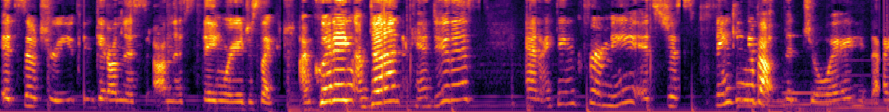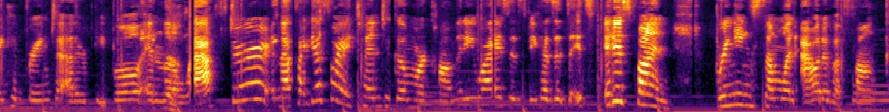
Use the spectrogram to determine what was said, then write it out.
It's so true. You can get on this on this thing where you're just like, I'm quitting, I'm done, I can't do this. And I think for me, it's just thinking about the joy that I could bring to other people and the laughter, and that's I guess why I tend to go more comedy wise is because it's it's it is fun bringing someone out of a funk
